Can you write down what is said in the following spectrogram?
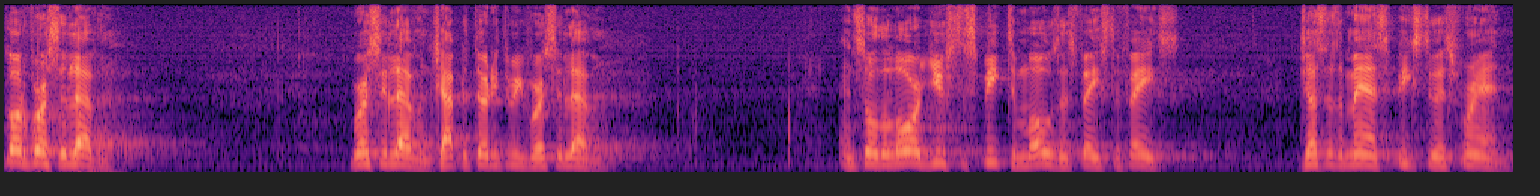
Go to verse 11. Verse 11, chapter 33, verse 11. And so the Lord used to speak to Moses face to face, just as a man speaks to his friend.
